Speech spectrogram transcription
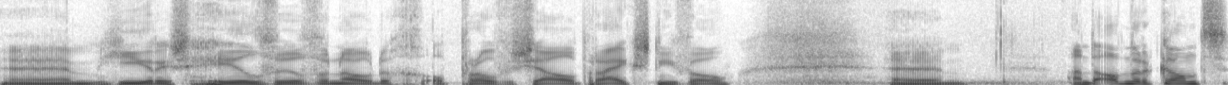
Ehm, hier is heel veel voor nodig op provinciaal, op rijksniveau. Ehm, aan de andere kant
